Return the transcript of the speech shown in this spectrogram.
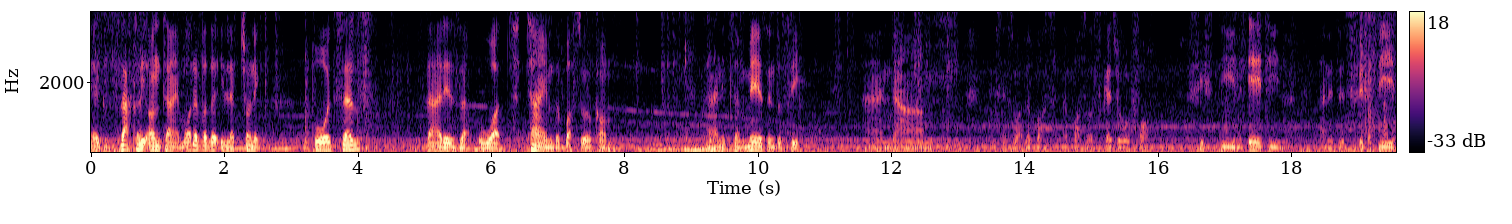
exactly on time. Whatever the electronic board says, that is what time the bus will come. And it's amazing to see and um, this is what the bus the bus was scheduled for. 15 18 and this is 15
